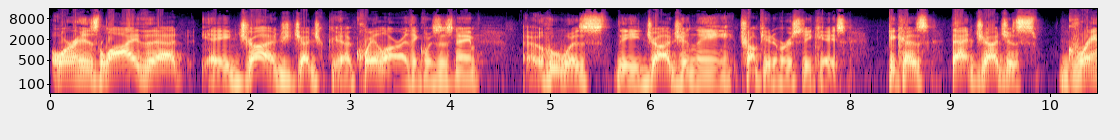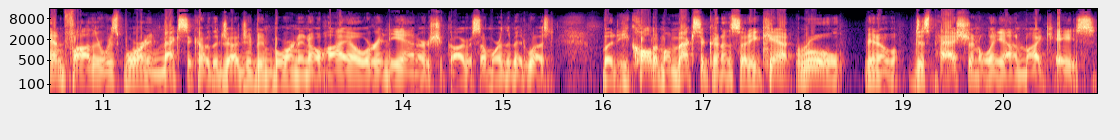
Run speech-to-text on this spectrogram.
Or his lie that a judge, Judge Curiel, I think was his name, who was the judge in the Trump University case, because that judge's grandfather was born in Mexico. The judge had been born in Ohio or Indiana or Chicago, somewhere in the Midwest. But he called him a Mexican and said he can't rule, you know, dispassionately on my case.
